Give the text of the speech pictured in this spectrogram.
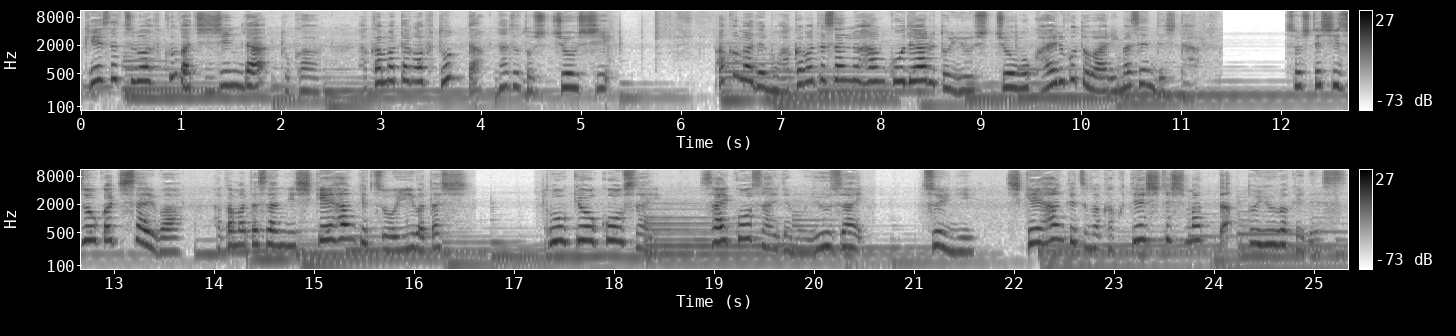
警察は服が縮んだとか袴田が太ったなどと主張しあくまでも袴田さんの犯行であるという主張を変えることはありませんでした。そして静岡地裁は袴田さんに死刑判決を言い渡し東京高裁最高裁でも有罪。ついに死刑判決が確定してしまったというわけです。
